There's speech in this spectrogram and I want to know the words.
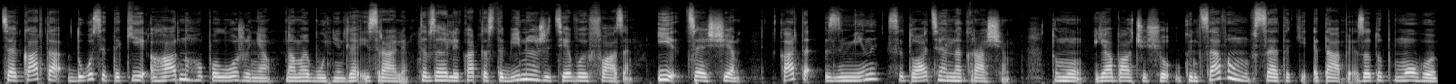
Це карта досить таки гарного положення на майбутнє для Ізраїля. Це взагалі карта стабільної життєвої фази. І це ще карта зміни ситуації на краще. Тому я бачу, що у кінцевому все-таки етапі за допомогою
